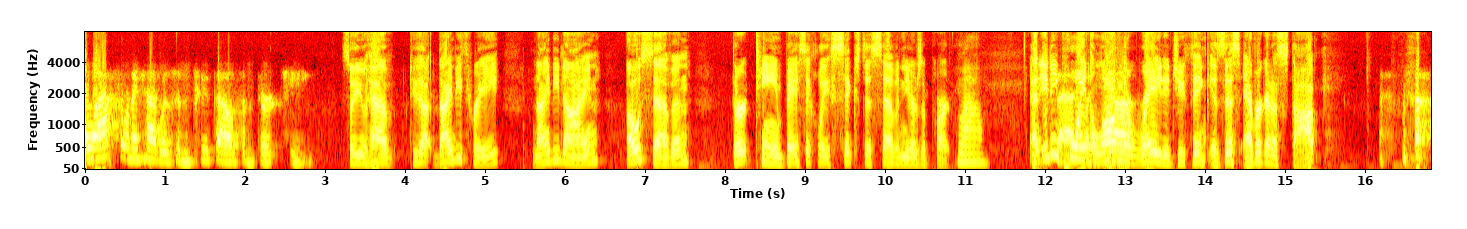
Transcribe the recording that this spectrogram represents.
The last one I had was in 2013. So you have 2000 93, 99, 07, 13, basically six to seven years apart. Wow. At any point along yeah. the way, did you think, is this ever going to stop?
